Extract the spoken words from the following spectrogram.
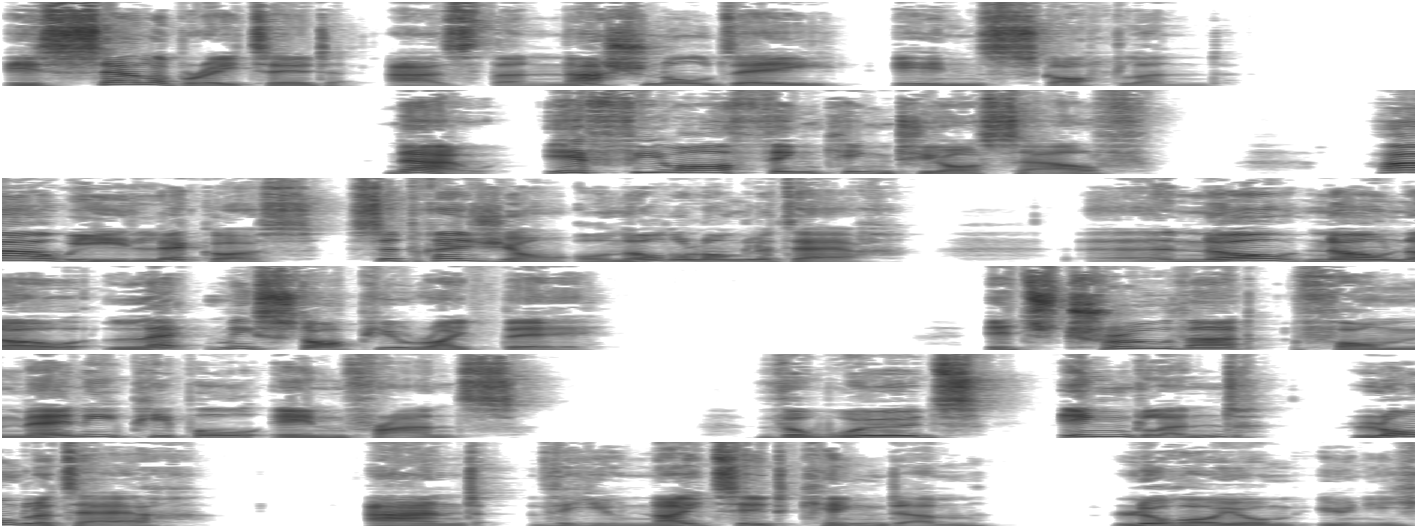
is celebrated as the National Day in Scotland. Now, if you are thinking to yourself, Ah oui, l'Écosse, cette région au nord de l'Angleterre, uh, no, no, no, let me stop you right there. It's true that for many people in France, the words England, l'Angleterre, and the United Kingdom, le Royaume-Uni,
